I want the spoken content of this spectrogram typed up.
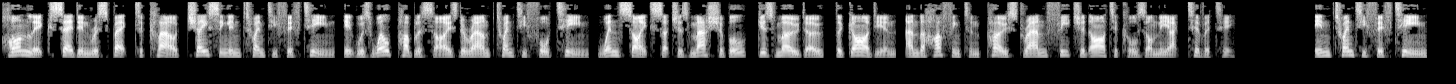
Honlik said in respect to cloud chasing in 2015, it was well publicized around 2014, when sites such as Mashable, Gizmodo, The Guardian, and The Huffington Post ran featured articles on the activity. In 2015,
